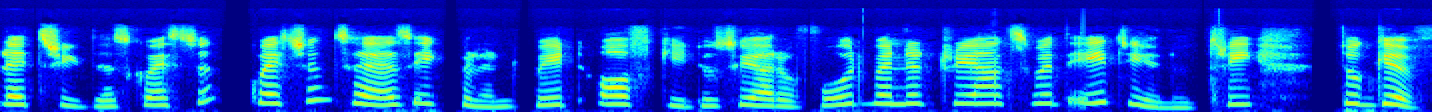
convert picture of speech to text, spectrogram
let's read this question. Question says equivalent weight of K2CrO4 when it reacts with AgNO3 to give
